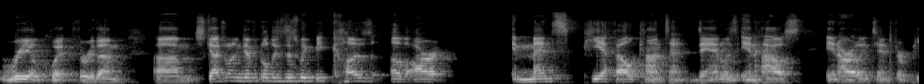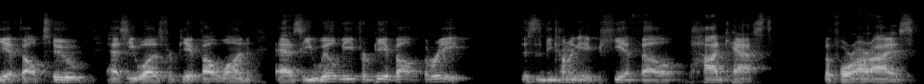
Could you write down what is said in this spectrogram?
real quick through them. Um, scheduling difficulties this week because of our immense PFL content. Dan was in house in Arlington for PFL 2, as he was for PFL 1, as he will be for PFL 3. This is becoming a PFL podcast before our eyes.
